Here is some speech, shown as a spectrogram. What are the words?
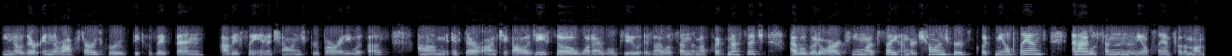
you know, they're in the Rockstars group because they've been obviously in a challenge group already with us um, if they're on Shakeology. So what I will do is I will send them a quick message. I will go to our team website under challenge groups, click meal plans, and I will send them the meal plan for the month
